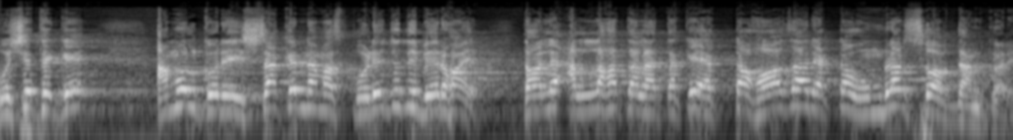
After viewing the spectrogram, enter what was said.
বসে থেকে আমল করে ইশরাকের নামাজ পড়ে যদি বের হয়, তাহলে আল্লাহ তালা তাকে একটা হজ আর একটা উমরার সব দান করে।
